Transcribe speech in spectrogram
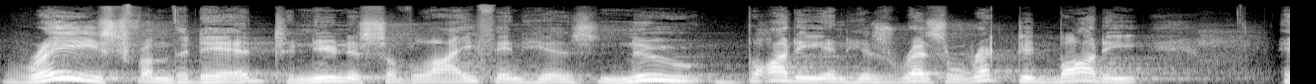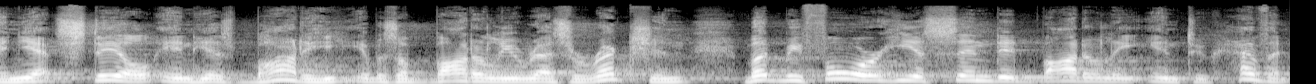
raised from the dead to newness of life in his new body, in his resurrected body, and yet still in his body, it was a bodily resurrection, but before he ascended bodily into heaven.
